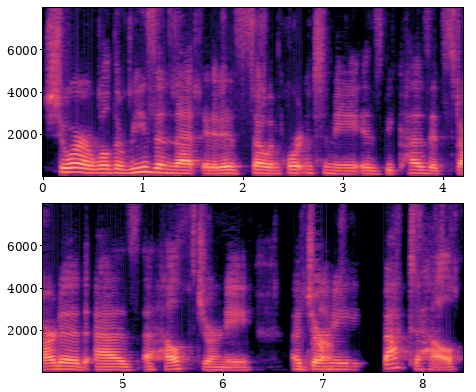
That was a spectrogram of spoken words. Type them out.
Sure. Well, the reason that it is so important to me is because it started as a health journey, a journey back to health,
